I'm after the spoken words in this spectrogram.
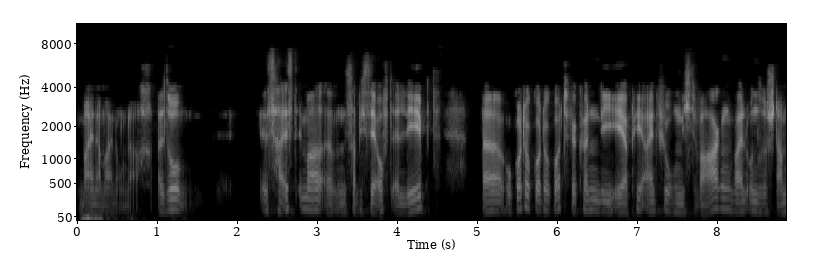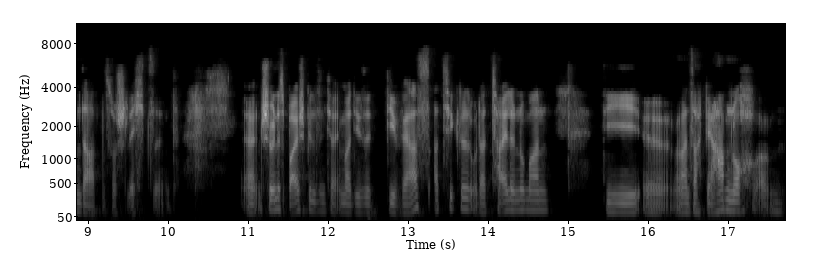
meiner Meinung nach. Also es heißt immer, ähm, das habe ich sehr oft erlebt, äh, oh Gott, oh Gott, oh Gott, wir können die ERP-Einführung nicht wagen, weil unsere Stammdaten so schlecht sind. Äh, ein schönes Beispiel sind ja immer diese Divers-Artikel oder Teilenummern, die, äh, wenn man sagt, wir haben noch, ähm,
